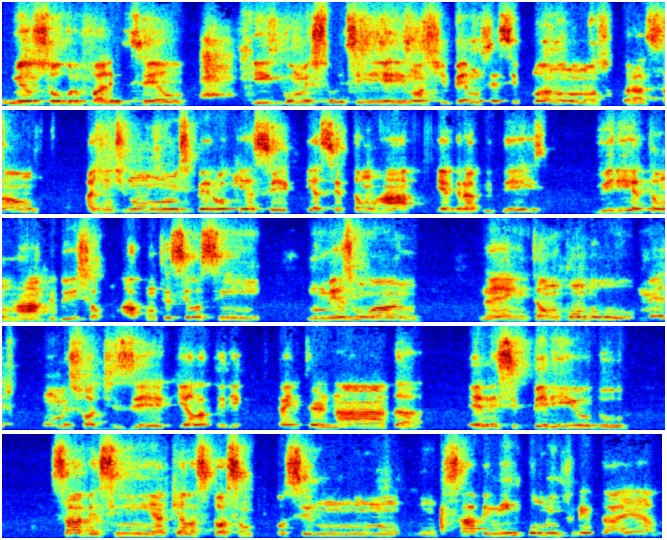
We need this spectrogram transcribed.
o meu sogro faleceu e começou esse, e nós tivemos esse plano no nosso coração, a gente não, não esperou que ia ser, que ia ser tão rápido, que a gravidez viria tão rápido. Isso aconteceu assim no mesmo ano, né? Então, quando o médico começou a dizer que ela teria que ficar internada, é nesse período, sabe, assim, aquela situação que você não, não, não sabe nem como enfrentar ela.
